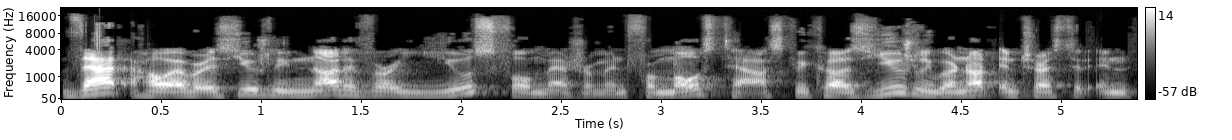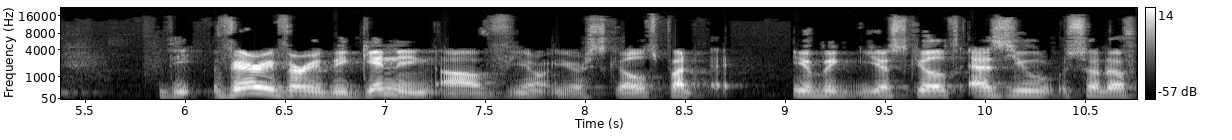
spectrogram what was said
That, however, is usually not a very useful measurement for most tasks because usually we're not interested in the very, very beginning of you know, your skills, but your, your skills as you sort of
